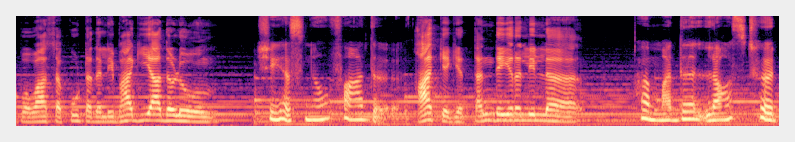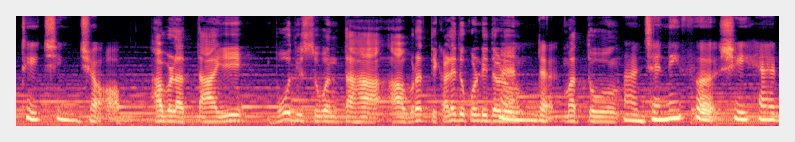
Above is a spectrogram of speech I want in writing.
ಉಪವಾಸ ಕೂಟದಲ್ಲಿ ಭಾಗಿಯಾದಳು She has no father. ಆಕೆಗೆ ತಂದೆ ಇರಲಿಲ್ಲ Her mother lost her teaching job. ಅವಳ ತಾಯಿ ಬೋಧಿಸುವಂತಹ ಆ ವೃತ್ತಿ ಕಳೆದುಕೊಂಡಿದ್ದಳು And uh, ಮತ್ತು uh, Jennifer, she had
